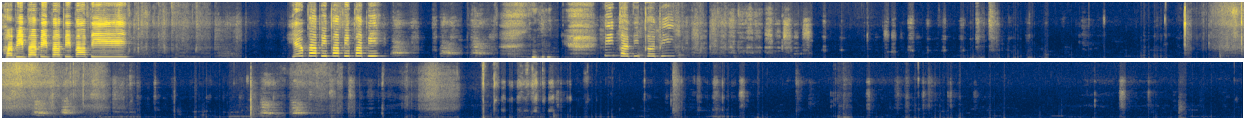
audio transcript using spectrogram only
Puppy, puppy, puppy, puppy. Here, puppy, puppy, puppy. hey, puppy, puppy.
